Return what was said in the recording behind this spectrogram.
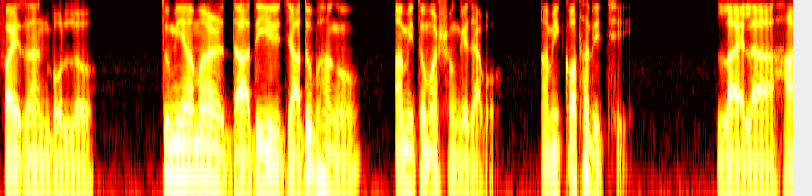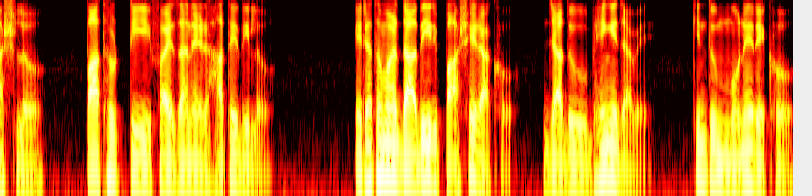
ফায়জান বলল, তুমি আমার দাদির জাদু ভাঙো, আমি তোমার সঙ্গে যাব। আমি কথা দিচ্ছি। লায়লা হাসল, পাথরটি ফায়জানের হাতে দিল। এটা তোমার দাদির পাশে রাখো, জাদু ভেঙে যাবে। কিন্তু মনে রেখো,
